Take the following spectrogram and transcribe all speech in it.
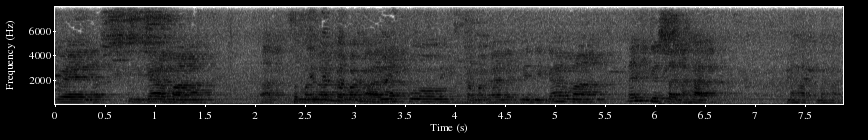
Well, at ni Gama, at sa mga kamag-anak ko, kamag-anak din ni Gama, thank you sa lahat. Lahat-lahat.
